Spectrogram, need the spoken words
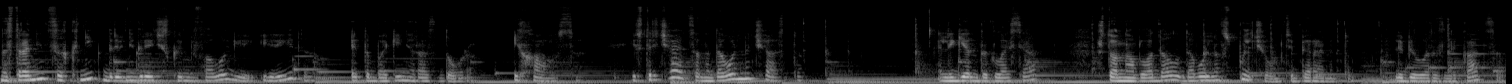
На страницах книг древнегреческой мифологии Ирида – это богиня раздора и хаоса, и встречается она довольно часто. Легенды гласят, что она обладала довольно вспыльчивым темпераментом, любила развлекаться,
